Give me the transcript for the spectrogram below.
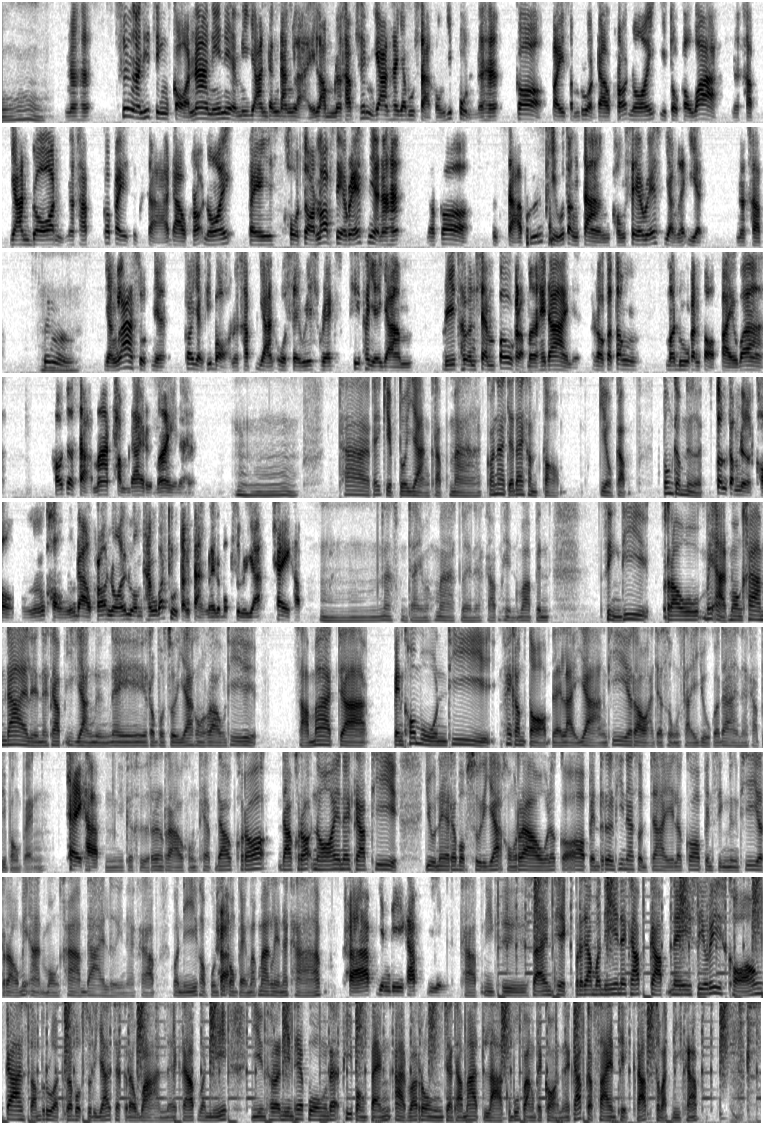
นะฮะ ซึ่งอันที่จริงก่อนหน้านี้เนี่ยมียานดัง ๆ หลายลำนะครับ เช่นยานฮายาบุสะของญี่ปุ่นนะฮะก็ไปสำรวจดาวเคราะห์น้อยอิโตกาวะนะครับยานดอว์นนะครับก็ไปศึกษาดาวเคราะห์น้อย ไปโคจรรอบเซเรสเนี่ยนะฮะแล้วก็ศึกษาพื้นผิวต่างๆ ของเซเรสอย่างละเอียดนะครับซึ่งอย่างล่าสุดเนี่ยก็อย่างที่บอกนะครับยานโอเซริสเร็กซ์ที่พยายาม return sample กลับมาให้ได้เนี่ยเราก็ต้องมาดูกันต่อไปว่า เขาจะสามารถทำได้หรือไม่นะฮะ ถ้าได้เก็บตัวอย่างกลับมา ก็น่าจะได้คำตอบเกี่ยวกับต้นกำเนิดต้นกำเนิดของของดาวเคราะห์น้อยรวมทั้งวัตถุต่างๆ ในระบบสุริยะใช่ครับอืมน่าสนใจมากๆเลยนะครับ เห็นว่าเป็นสิ่งที่เราไม่อาจมองข้ามได้เลยนะครับ อีกอย่างหนึ่งในระบบสุริยะของเราที่สามารถจะเป็นข้อมูลที่ให้คำตอบหลาย ๆ อย่างที่เราอาจจะสงสัยอยู่ก็ได้นะครับ พี่ปองแปง ใช่ครับ นี่ก็คือเรื่องราวของแถบดาวเคราะห์ดาวเคราะห์น้อยนะครับ ที่อยู่ในระบบสุริยะของเรา แล้วก็เป็นเรื่องที่น่าสนใจ แล้วก็เป็นสิ่งหนึ่งที่เราไม่อาจมองข้ามได้เลยนะครับ วันนี้ขอบคุณพี่ปองแปงมาก ๆ เลยนะครับ ครับ ยินดีครับยินครับ นี่คือ Science Tech ประจำวันนี้นะครับ กับในซีรีส์ของการสำรวจระบบสุริยะจักรวาลนนะครับ วันนี้ยินทรณินเทพวงศ์และพี่ปองแปงอาจวรงจันทมาศลาคุณผู้ฟังไปก่อนนะครับกับ Science Tech ครับ สวัสดีครับ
